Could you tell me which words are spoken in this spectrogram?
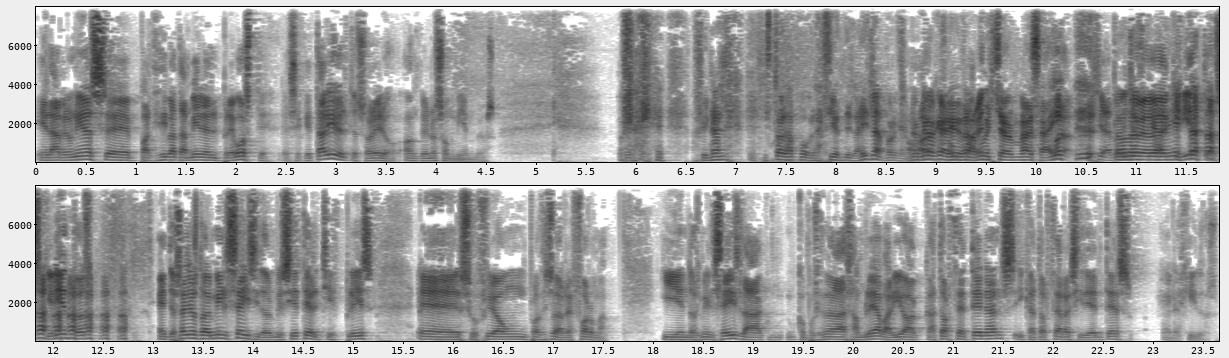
En las reuniones eh, participa también el preboste, el secretario y el tesorero, aunque no son miembros. O sea que al final es la población de la isla, porque no creo que haya 40. muchos más ahí. Bueno, hemos Todos dicho que que hay. 500, 500. Entre los años 2006 y 2007 el Chief Police eh, sufrió un proceso de reforma. Y en 2006 la composición de la asamblea varió a 14 tenants y 14 residentes elegidos.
